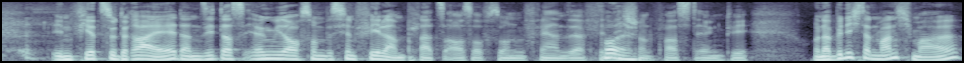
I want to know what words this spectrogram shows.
in 4 zu 3, dann sieht das irgendwie auch so ein bisschen fehl am Platz aus auf so einem Fernseher, finde ich schon fast irgendwie. Und da bin ich dann manchmal,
